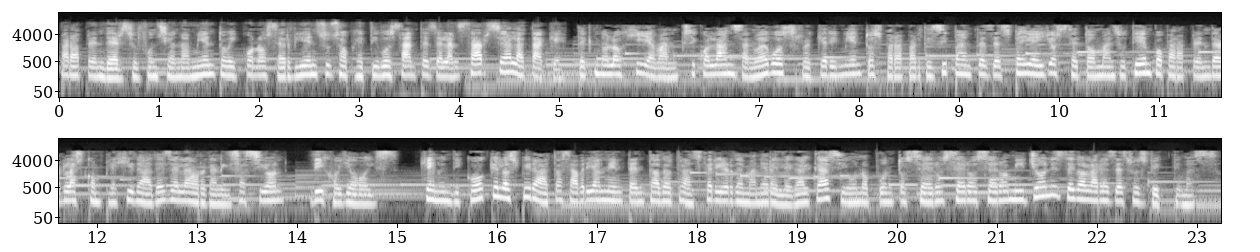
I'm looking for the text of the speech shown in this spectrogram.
para aprender su funcionamiento y conocer bien sus objetivos antes de lanzarse al ataque. Tecnología Banxico lanza nuevos requerimientos para participantes de SPE y ellos se toman su tiempo para aprender las complejidades de la organización, dijo Joyce quien indicó que los piratas habrían intentado transferir de manera ilegal casi 1.000 millones de dólares de sus víctimas.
